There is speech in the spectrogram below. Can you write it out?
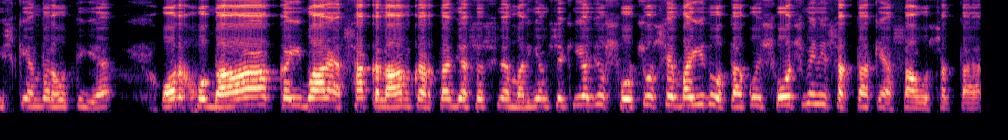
इसके अंदर होती है। और खुदा कई बार ऐसा कलाम करता है, जैसे उसने मरियम से किया, जो सोचों से बैद होता है, कोई सोच भी नहीं सकता कि ऐसा हो सकता है।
